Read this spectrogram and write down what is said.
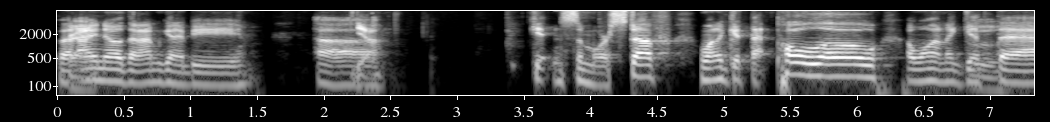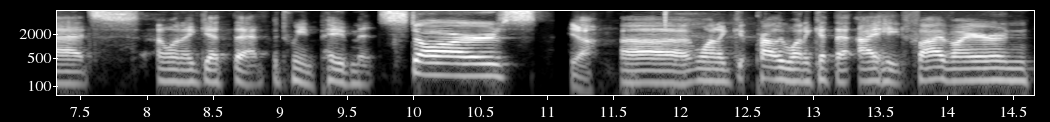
But I know that I'm going to be uh, Yeah. getting some more stuff. I want to get that polo. I want to get Ooh. that. I want to get that between pavement stars. Yeah. Uh, I want to get probably want to get that I hate five iron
